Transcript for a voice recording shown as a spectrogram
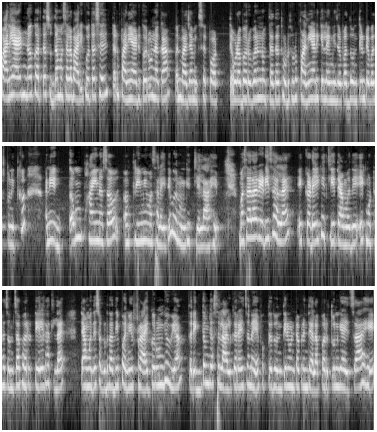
पाणी ॲड न करता सुद्धा मसाला बारीक होत असेल तर पाणी ॲड करू नका. पण माझ्या मिक्सर पॉट तेवढा बरोबर नव्हता. तर थोडं थोडं पाणी ॲड केलं आहे मी जवळपास दोन तीन टेबलस्पून इतकं. आणि एकदम फाईन असा क्रीमी मसाला इथे बनवून घेतलेला आहे. मसाला रेडी झाला आहे एक कढई घेतली. त्यामध्ये एक मोठा चमचाभर तेल घातला आहे त्यामध्ये सगळ्यात आधी पनीर फ्राय करून घेऊया. तर एकदम जास्त लाल करायचं नाही आहे फक्त दोन तीन मिनटापर्यंत त्याला परतून घ्यायचं आहे.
